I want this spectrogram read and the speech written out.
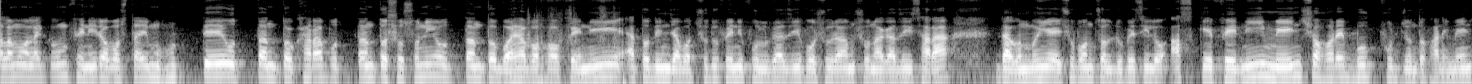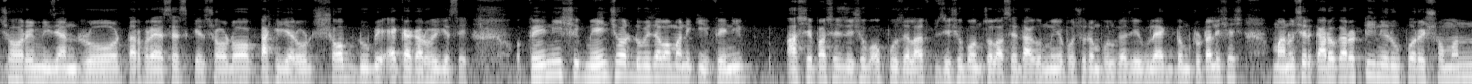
আসসালামু আলাইকুম। ফেনীর অবস্থা এই মুহূর্তে অত্যন্ত খারাপ, অত্যন্ত শোষণীয়, অত্যন্ত ভয়াবহ ফেনী। এতদিন যাবৎ শুধু ফেনী, ফুলগাজী, পশুরাম, সোনাগাজী ছাড়া দাগনমইয়া এসব অঞ্চল ডুবেছিল। আজকে ফেনী মেইন শহরে বুক পর্যন্ত পানি। মেইন শহরে মিজান রোড, তারপরে এস এস কে সড়ক, টাকিয়া রোড সব ডুবে একাকার হয়ে গেছে। ফেনী মেইন শহর ডুবে যাওয়া মানে কি? ফেনী আশেপাশে যেসব উপজেলা, যেসব অঞ্চল আছে দাগনমিয়া পশুরাম, ফুলগাজী, এগুলো একদম টোটালি শেষ। মানুষের কারও কারও টিনের উপরে সামান্য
